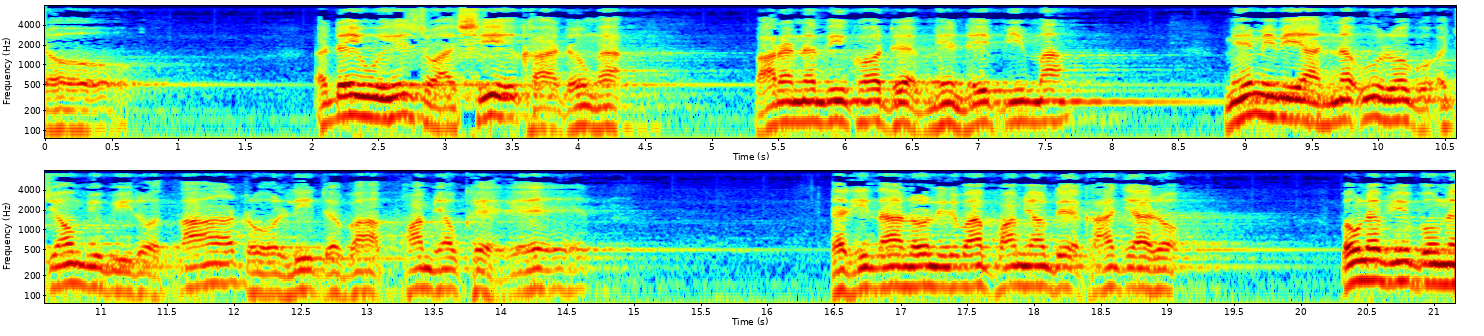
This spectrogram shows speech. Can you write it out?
တောအတိတ်ဝေစွာရှိအခါတုန်းကပါရဏသီခေါ်တဲ့မင်းနေပြီမှာမင်းမိဖုရားနှစ်ဦးတို့ကိုအကြောင်းပြုပြီးတော့သာတော်လေးတစ်ပါးဖွားမြောက်ခဲ့တယ်အဲ့ဒီသာတော်လေးတစ်ပါးဖွားမြောက်တဲ့အခါကျတော့ပုံနှပြပုံနှ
